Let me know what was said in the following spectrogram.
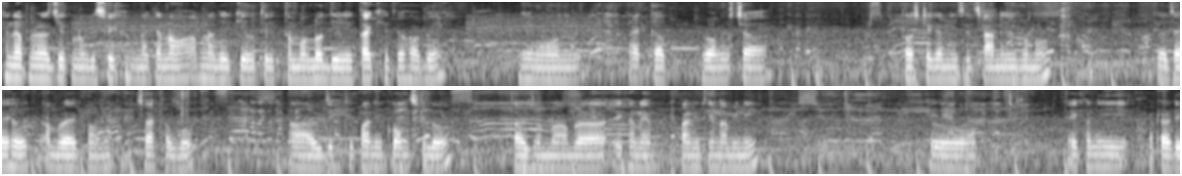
এখানে আপনারা যে কোনো কিছুই খান না কেন, আপনাদেরকে অতিরিক্ত মূল্য দিয়ে তা খেতে হবে। যেমন এক কাপ রং চা, দশ টাকার নিচে চা নেই কোনো। তো যাই হোক, আমরা এখন চা খাব। আর যেহেতু পানি কম ছিল, তার জন্য আমরা এখানে পানিতে নামিনি। তো এখানেই হাঁটাহাঁটি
